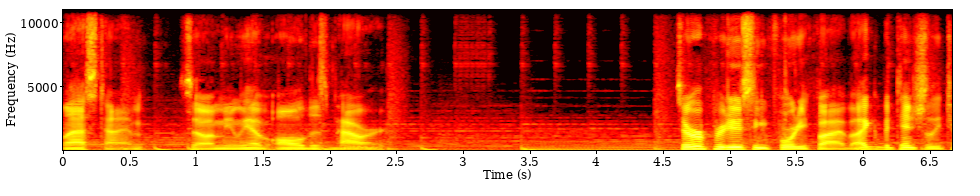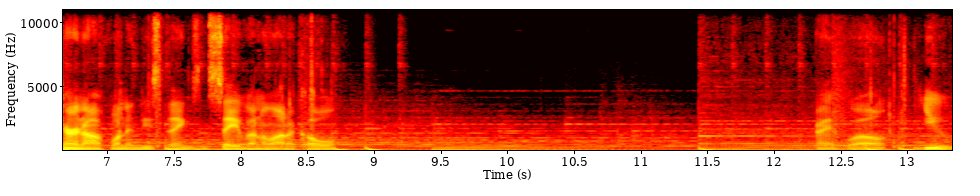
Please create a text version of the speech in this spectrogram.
last time. So I mean, we have all this power. So we're producing 45. I could potentially turn off one of these things and save on a lot of coal. Right, well, you.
